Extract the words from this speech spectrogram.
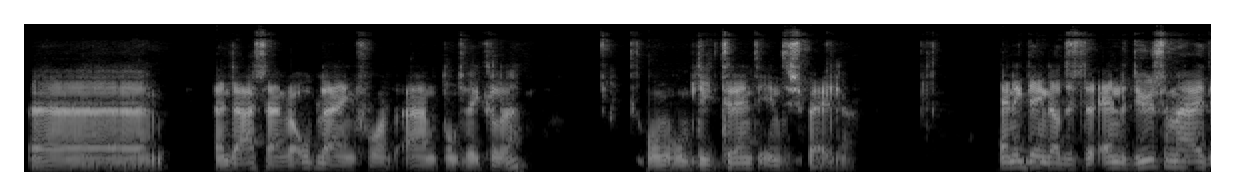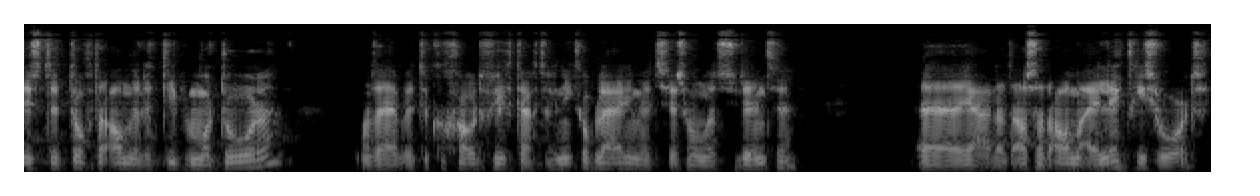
Uh, en daar zijn we opleiding voor aan het ontwikkelen. Om op die trend in te spelen. En ik denk dat dus de, en de duurzaamheid is de, toch de andere type motoren. Want we hebben natuurlijk een grote vliegtuigtechniekopleiding met 600 studenten. Uh, ja, dat als dat allemaal elektrisch wordt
